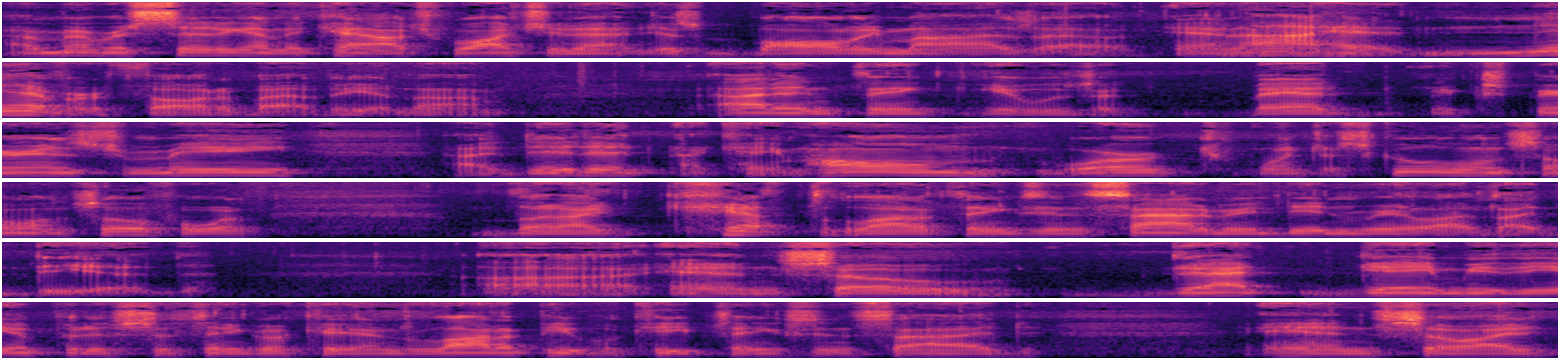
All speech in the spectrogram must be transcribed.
I remember sitting on the couch watching that and just bawling my eyes out. And I had never thought about Vietnam. I didn't think it was a bad experience for me. I did it. I came home, worked, went to school, and so on and so forth. But I kept a lot of things inside of me and didn't realize I did. Uh, and so that gave me the impetus to think, okay, and a lot of people keep things inside. And so I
